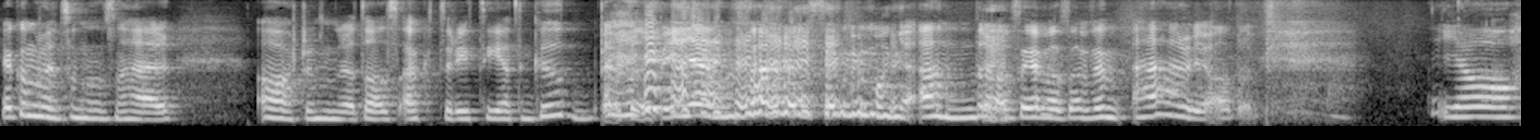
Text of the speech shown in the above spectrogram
jag kommer ut som någon sån här 1800-tals auktoritetgubbe typ, i jämförelse med många andra. Så jag bara såhär, vem är jag typ? Ja.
